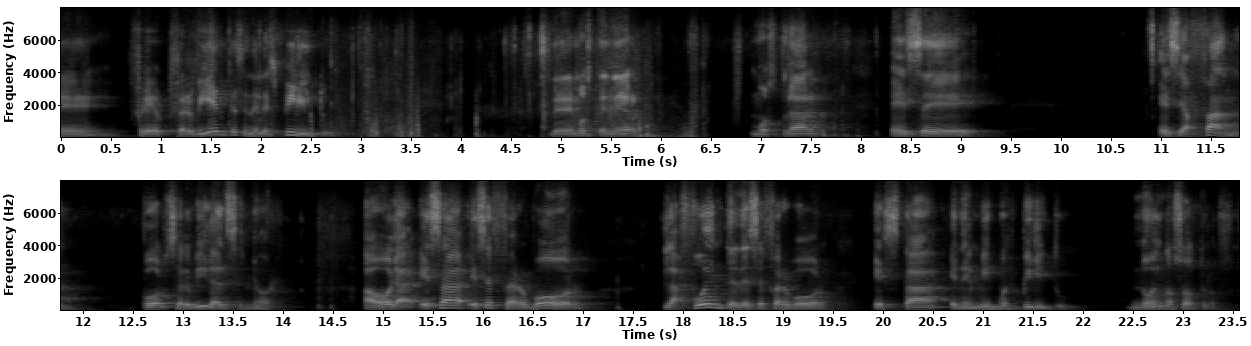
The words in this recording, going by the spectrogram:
eh, fervientes en el espíritu. Debemos tener, mostrar ese, ese afán por servir al Señor. Ahora, esa, ese fervor, la fuente de ese fervor está en el mismo espíritu, no en nosotros.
